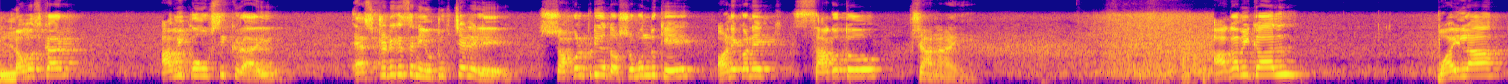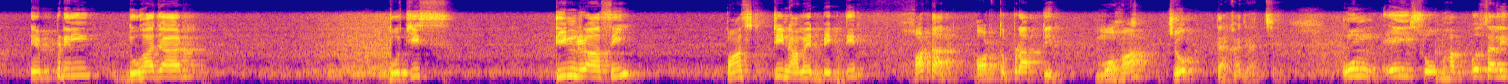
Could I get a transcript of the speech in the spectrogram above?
নমস্কার, আমি কৌশিক রায় অ্যাস্ট্রোডিকেশন ইউটিউব চ্যানেলে সকল প্রিয় দর্শক বন্ধুকে অনেক অনেক স্বাগত জানাই। আগামীকাল পয়লা এপ্রিল দু হাজার পঁচিশ, তিন রাশি, পাঁচটি নামের ব্যক্তির হঠাৎ অর্থপ্রাপ্তির মহাযোগ দেখা যাচ্ছে। কোন এই সৌভাগ্যশালী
